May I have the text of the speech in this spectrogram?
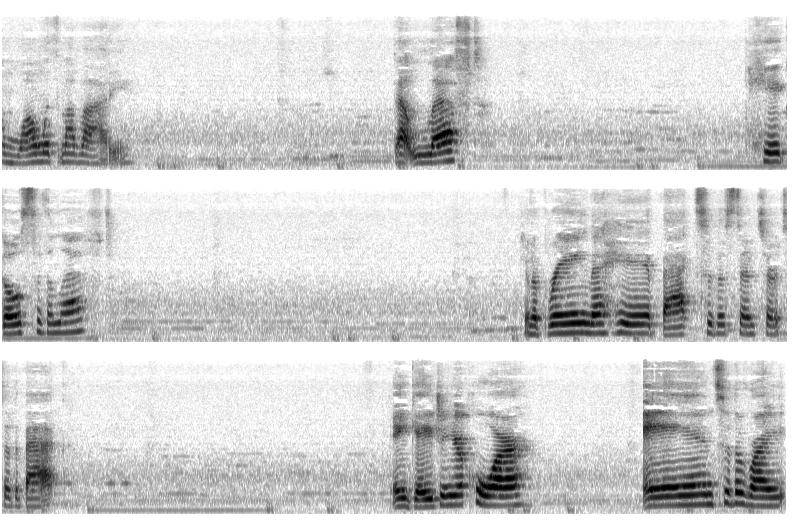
I'm one with my body. That left head goes to the left. Gonna bring the head back to the center, to the back. Engaging your core and to the right.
